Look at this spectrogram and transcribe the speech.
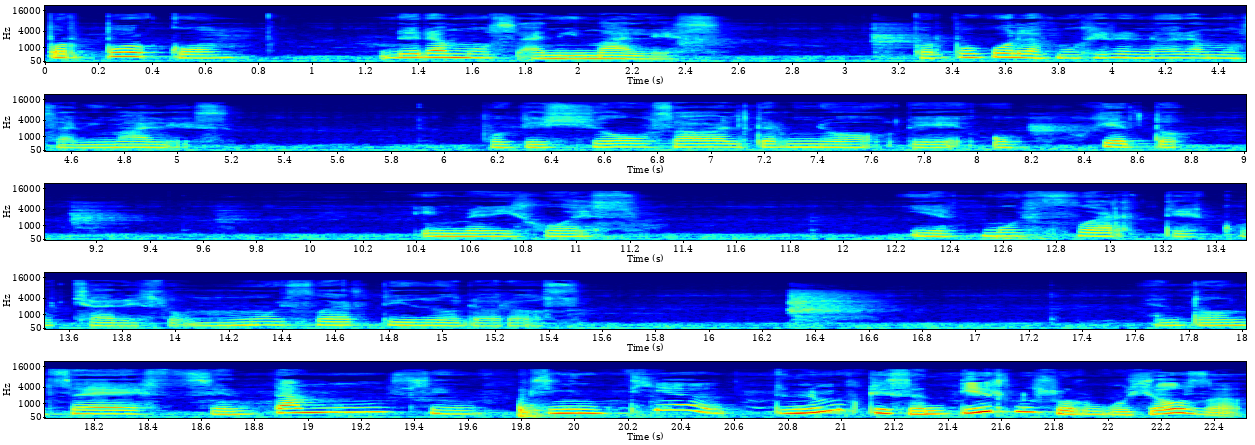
por poco no éramos animales. Por poco las mujeres no éramos animales. Porque yo usaba el término de objeto. Y me dijo eso. Y es muy fuerte escuchar eso, muy fuerte y doloroso. Entonces, sentamos, sin, tenemos que sentirnos orgullosas.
